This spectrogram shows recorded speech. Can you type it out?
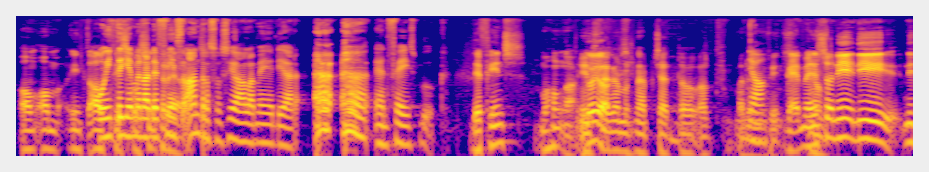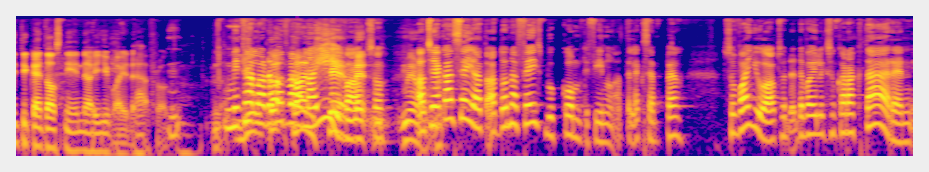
om, om inte allt och inte, finns jag menar, det finns andra sociala medier än Facebook. Det finns många. Instagram och Snapchat och allt vad det Ja. nu finns. Okej, men så ni, ni, ni tycker inte alls ni är naiva i den här frågan? Men inte Jo, handlar det om att vara naiva men- alltså. ja. alltså. Jag kan säga att, att då när Facebook kom till Finland till exempel, så var ju alltså, det var ju liksom karaktären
